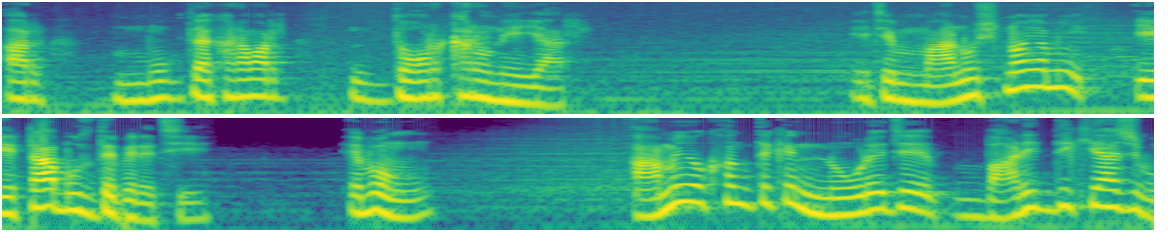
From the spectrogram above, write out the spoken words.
আর মুখ দেখার আমার দরকারও নেই আর। এই যে মানুষ নয়, আমি এটা বুঝতে পেরেছি। এবং আমি ওখান থেকে নড়ে যে বাড়ির দিকে আসব,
